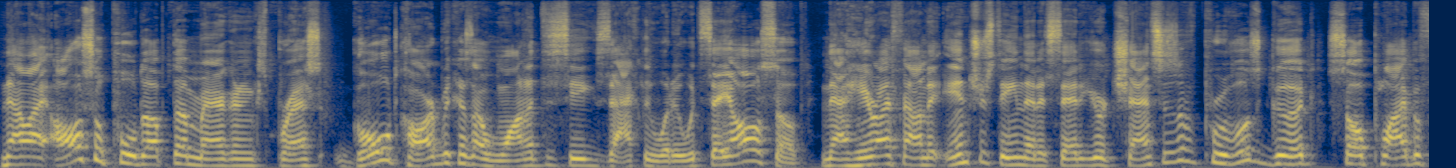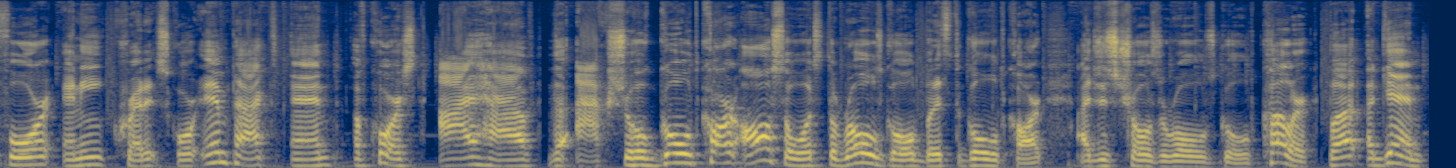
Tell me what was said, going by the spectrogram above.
Now I also pulled up the American Express gold card because I wanted to see exactly what it would say also. Now here I found it interesting that it said your chances of approval is good, so apply before any credit score impact. And of course, I have the actual gold card also. Well, it's the rose gold, but it's the gold card. I just chose the rose gold color. But again,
